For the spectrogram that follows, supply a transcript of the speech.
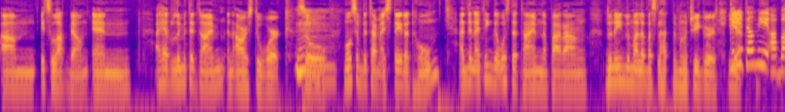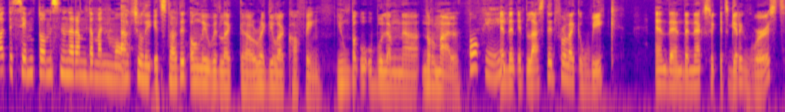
um, it's lockdown and I have limited time and hours to work. So most of the time I stayed at home. And then I think that was the time na parang doon na yung lumalabas lahat ng mga triggers. Can you tell me about the symptoms na naramdaman mo? Actually, it started only with like uh, regular coughing. Yung pag-uubo lang na normal. okay. And then it lasted for like a week. And then the next week, it's getting worse.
